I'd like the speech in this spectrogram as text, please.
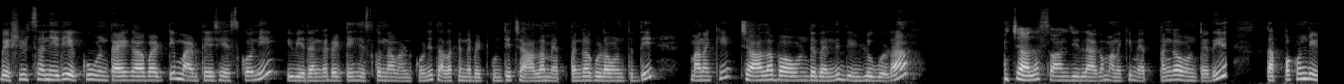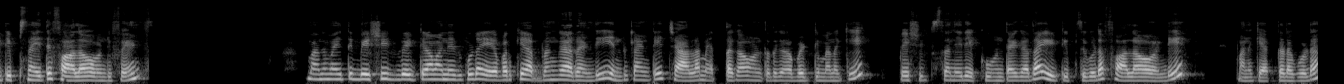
బెడ్షీట్స్ అనేది ఎక్కువ ఉంటాయి కాబట్టి మడతేసేసుకొని ఈ విధంగా పెట్టేసేసుకుందాం అనుకోండి. తల కింద పెట్టుకుంటే చాలా మెత్తంగా కూడా ఉంటుంది. మనకి చాలా బాగుంటుందండి. దిండ్లు కూడా చాలా స్పాంజీ లాగా మనకి మెత్తంగా ఉంటుంది. తప్పకుండా ఈ టిప్స్ని అయితే ఫాలో అవ్వండి ఫ్రెండ్స్. మనమైతే బెడ్షీట్ పెట్టామనేది కూడా ఎవరికి అర్థం కాదండి. ఎందుకంటే చాలా మెత్తగా ఉంటుంది కాబట్టి మనకి బెడ్షీట్స్ అనేది ఎక్కువ ఉంటాయి కదా ఈ టిప్స్ కూడా ఫాలో అవ్వండి. మనకి ఎక్కడ కూడా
